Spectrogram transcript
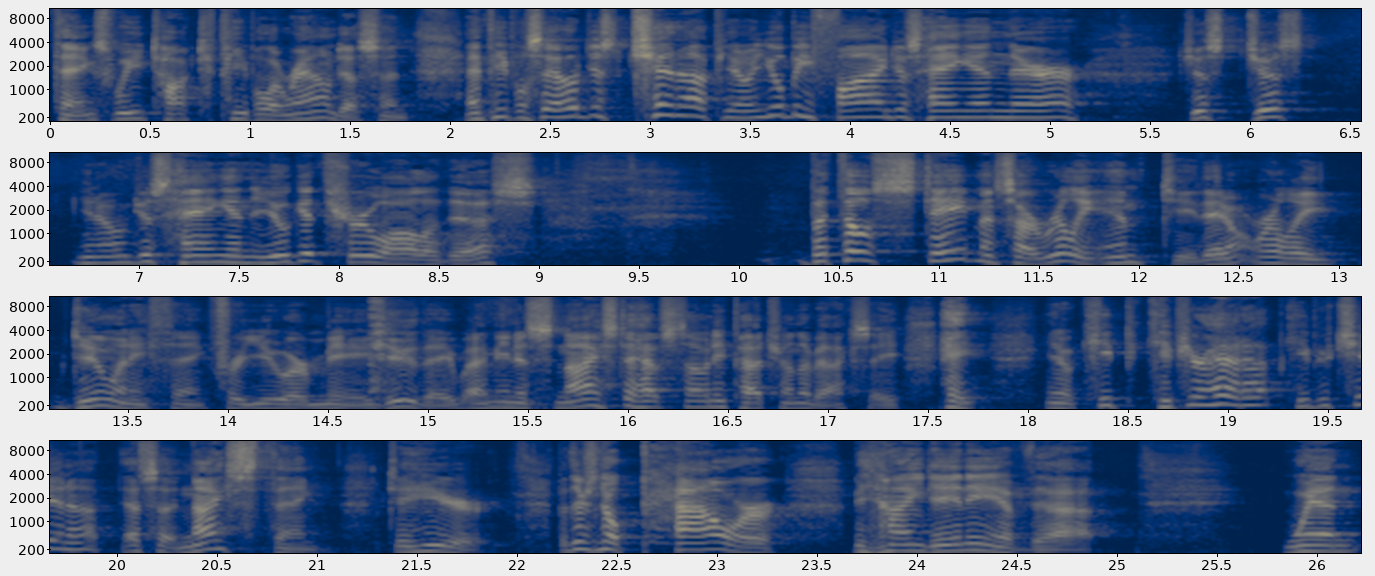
things, we talk to people around us. And, and people say, oh, just chin up, you know, you'll be fine, just hang in there. Just, just, you know, just hang in. You'll get through all of this. But those statements are really empty. They don't really do anything for you or me, do they? I mean, it's nice to have somebody pat you on the back, say, hey, you know, keep, keep your head up, keep your chin up. That's a nice thing to hear. But there's no power behind any of that. When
